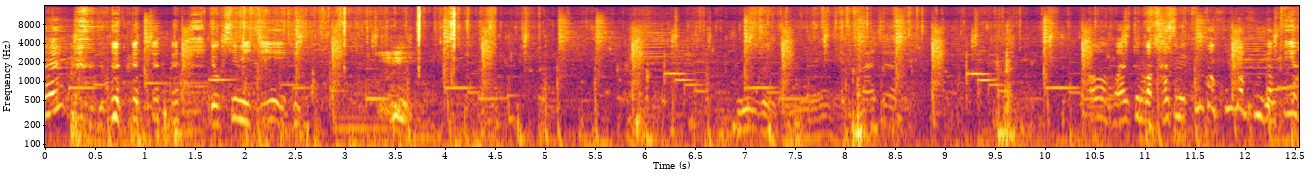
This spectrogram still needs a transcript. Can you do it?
해? 욕심이지. 맞아. 어, 하여튼 막 가슴이 쿵쾅쿵쾅쿵쾅 뛰어.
